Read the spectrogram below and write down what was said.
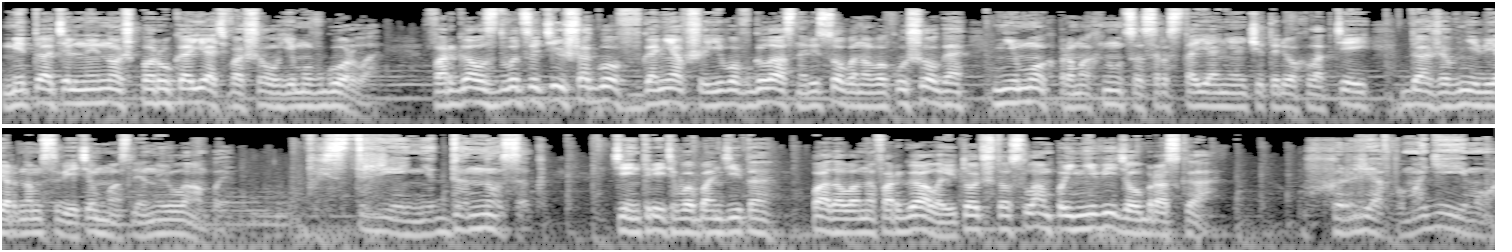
Метательный нож по рукоять вошел ему в горло. Фаргал с двадцати шагов, вгонявший его в глаз нарисованного кушога, не мог промахнуться с расстояния четырех локтей даже в неверном свете масляной лампы. «Быстрее, недоносок!» Тень третьего бандита падала на Фаргала, и тот, что с лампой, не видел броска. «Хряв, помоги ему!»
